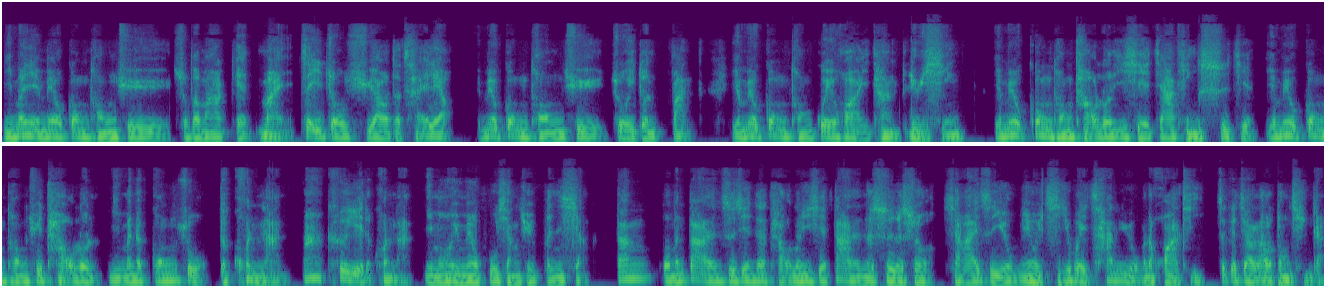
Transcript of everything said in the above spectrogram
你们有没有共同去 supermarket 买这一周需要的材料？有没有共同去做一顿饭？有没有共同规划一趟旅行？有没有共同讨论一些家庭事件？有没有共同去讨论你们的工作的困难啊、课业的困难？你们有没有互相去分享？当我们大人之间在讨论一些大人的事的时候，小孩子有没有机会参与我们的话题？这个叫劳动情感。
